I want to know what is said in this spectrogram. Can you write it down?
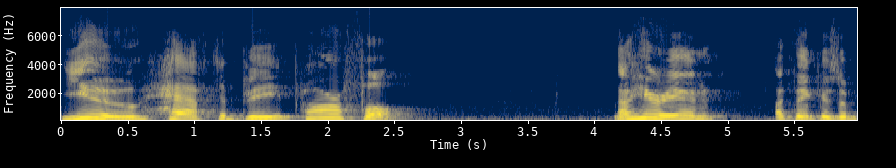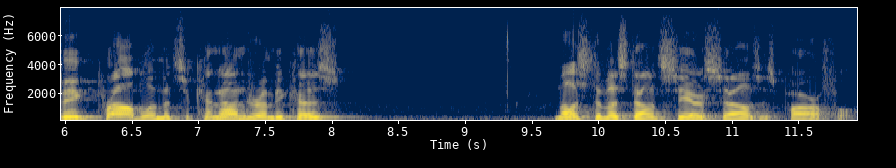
you have to be powerful. Now, herein, I think, is a big problem. It's a conundrum because most of us don't see ourselves as powerful.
